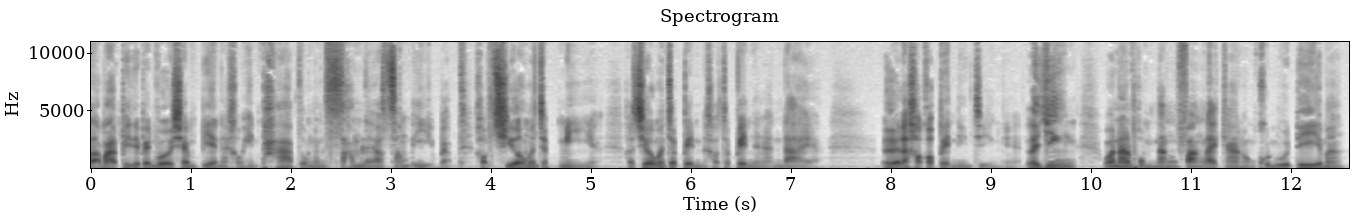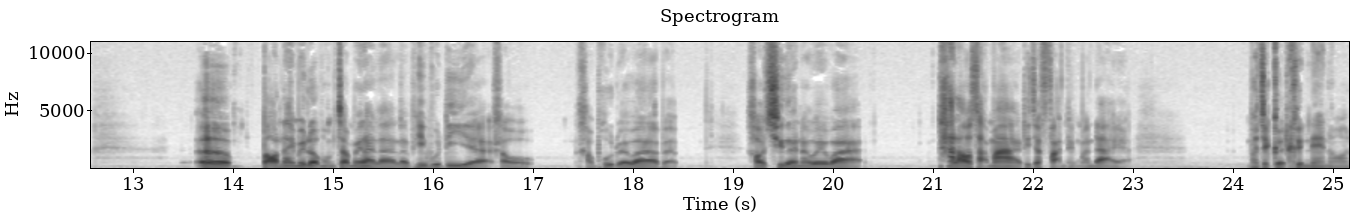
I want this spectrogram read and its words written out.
สามารถที่จะเป็น world champion นะเขาเห็นภาพตรงนั้นซ้ำแล้วซ้ำอีกแบบ เขาเชื่อมันจะมีอะเขาเชื่อมันจะเป็นเขาจะเป็นอย่างนั้นได้อะเออ แล้วเขาก็เป็นจริงๆเนี่ยแล้วยิ่งวันนั้นผมนั่งฟังรายการของคุณวูดดี้มั้งเออตอนไหนไม่รู้ผมจำไม่ได้แล้ว แล้วพี่วูดดี้อะเขาเขาพูดไว้ว่าแบบเขาเชื่อนะเว้ยว่า ถ้าเราสามารถที่จะฝันถึงมันได้อะมันจะเกิดขึ้นแน่นอน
